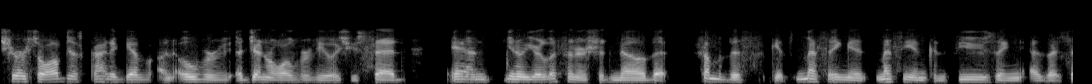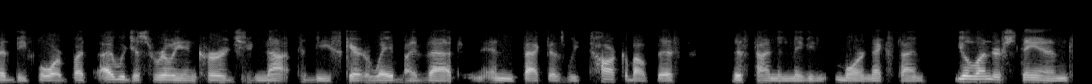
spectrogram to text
Sure. So I'll just kind of give an over a general overview, as you said, and you know your listeners should know that some of this gets messy and messy and confusing, as I said before. But I would just really encourage you not to be scared away by that. In fact, as we talk about this this time and maybe more next time, you'll understand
